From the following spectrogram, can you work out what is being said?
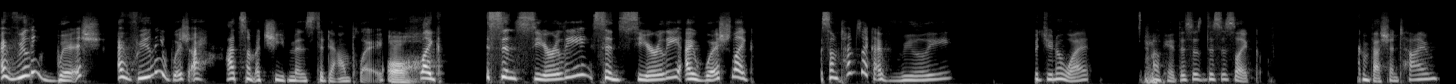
I really wish, I really wish I had some achievements to downplay. Oh, Like, sincerely, sincerely, I wish, like, sometimes, like, I really, but you know what? Hmm. Okay, this is, this is like confession time.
